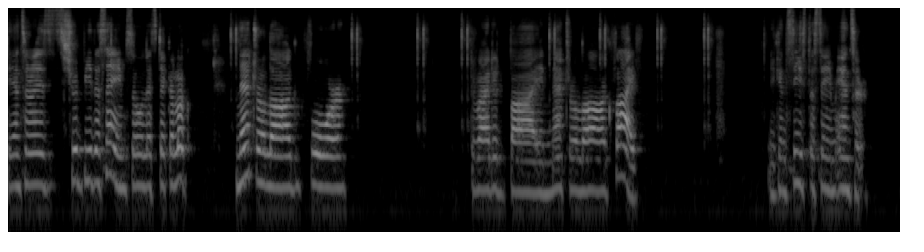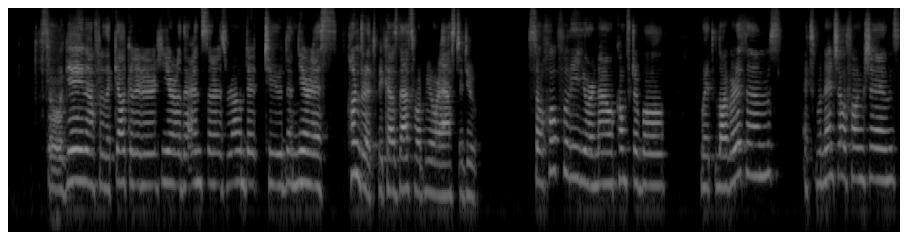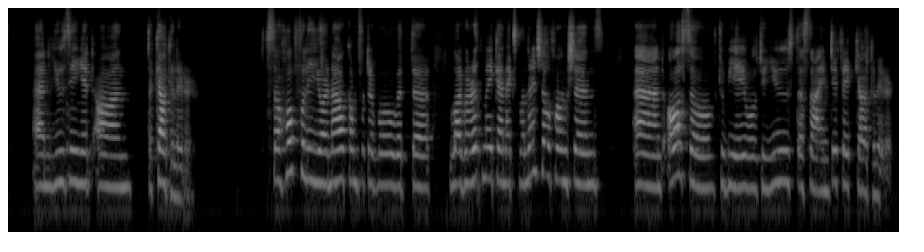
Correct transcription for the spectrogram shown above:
The answer is should be the same. So let's take a look. Natural log 4 divided by natural log 5. You can see it's the same answer. So again, after the calculator, here are the answers rounded to the nearest hundredth, because that's what we were asked to do. So hopefully you are now comfortable with logarithms, exponential functions, and using it on the calculator. So hopefully you are now comfortable with the logarithmic and exponential functions, and also to be able to use the scientific calculator.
